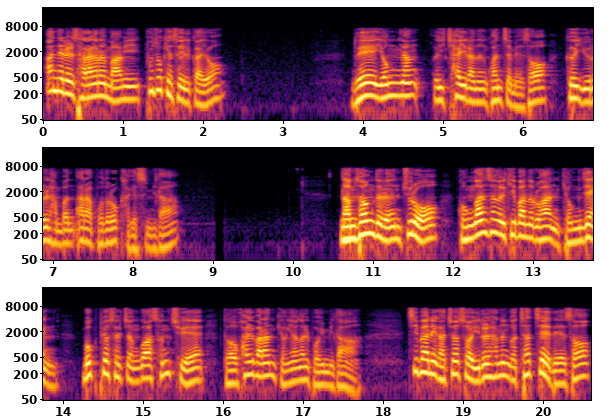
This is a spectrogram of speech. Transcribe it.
아내를 사랑하는 마음이 부족해서일까요? 뇌 역량의 차이라는 관점에서 그 이유를 한번 알아보도록 하겠습니다. 남성들은 주로 공간성을 기반으로 한 경쟁, 목표 설정과 성취에 더 활발한 경향을 보입니다. 집안에 갇혀서 일을 하는 것 자체에 대해서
